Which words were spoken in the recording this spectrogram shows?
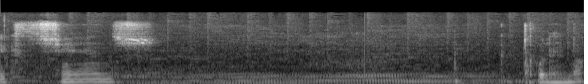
اكستشينج كتدخل هنا.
